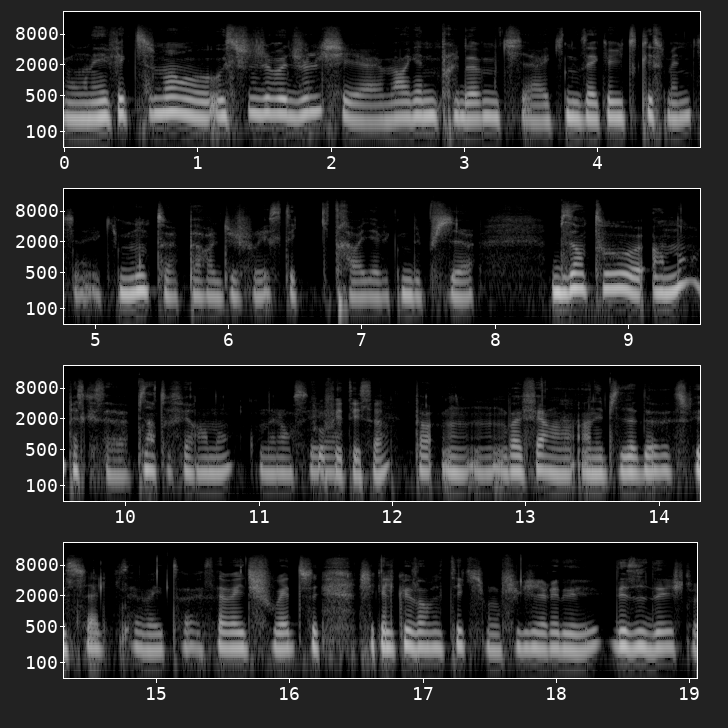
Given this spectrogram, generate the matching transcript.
on est effectivement au, studio module chez euh, Morgane Prudhomme qui, euh, qui, nous accueille toutes les semaines, qui, qui, monte Parole du juriste et qui travaille avec nous depuis euh, bientôt un an, parce que ça va bientôt faire un an qu'on a lancé. Faut fêter ça. on, va faire un, épisode spécial. Ça va être, ça va être chouette. J'ai quelques invités qui m'ont suggéré des, des idées. Je te,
